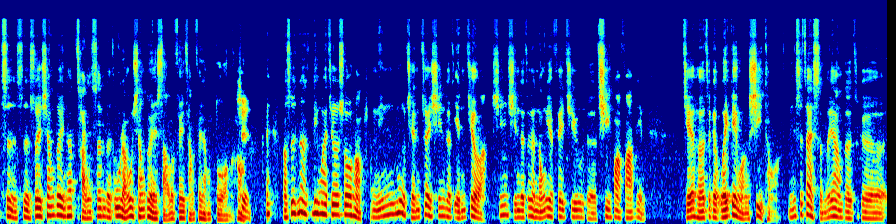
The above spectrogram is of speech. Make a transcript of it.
是是，所以相对它产生的污染物相对也少了非常非常多嘛。是，哎，老师，那另外就是说哈，您目前最新的研究啊，新型的这个农业废弃物的气化发电，结合这个微电网系统啊，您是在什么样的这个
